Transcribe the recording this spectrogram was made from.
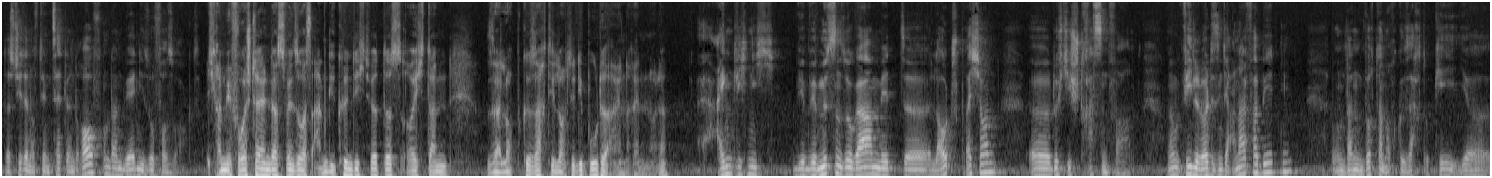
Das steht dann auf den Zetteln drauf und dann werden die so versorgt. Ich kann mir vorstellen, dass wenn sowas angekündigt wird, dass euch dann salopp gesagt die Leute die Bude einrennen, oder? Äh, eigentlich nicht. Wir, wir müssen sogar mit äh, Lautsprechern äh, durch die Straßen fahren. Ja, viele Leute sind ja Analphabeten und dann wird dann auch gesagt, okay, ihr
